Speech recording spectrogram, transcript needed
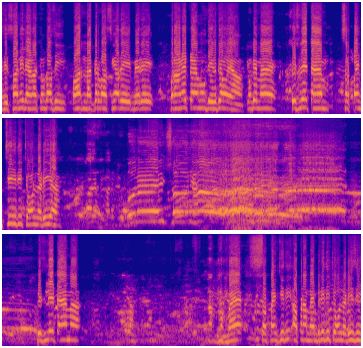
ਹਿੱਸਾ ਨਹੀਂ ਲੈਣਾ ਚਾਹੁੰਦਾ ਸੀ ਪਰ ਨਗਰ ਵਾਸੀਆਂ ਦੇ ਮੇਰੇ ਪੁਰਾਣੇ ਟਾਈਮ ਨੂੰ ਦੇਖਦੇ ਹੋਇਆ ਕਿਉਂਕਿ ਮੈਂ ਪਿਛਲੇ ਟਾਈਮ ਸਰਪੰਚੀ ਦੀ ਚੋਣ ਲੜੀ ਆ। ਬੋਲੇ ਸੋਨਿਆ। ਪਿਛਲੇ ਟਾਈਮ ਮੈਂ ਸਰਪੰਚੀ ਦੀ, ਆਪਣਾ ਮੈਂਬਰੀ ਦੀ ਚੋਣ ਲੜੀ ਸੀ।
